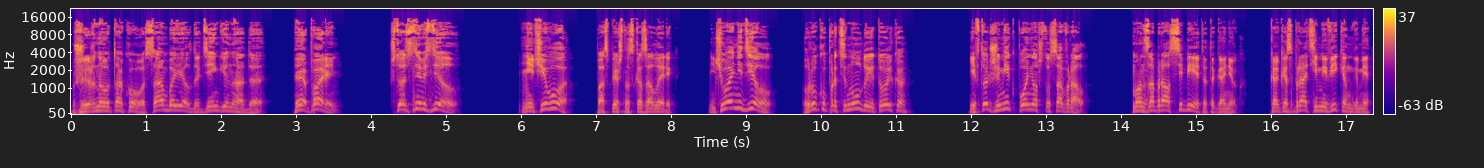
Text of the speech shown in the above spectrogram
Жирного такого, сам бы ел, да деньги надо. Э, парень, что ты с ним сделал? Ничего, поспешно сказал Эрик. Ничего я не делал. Руку протянул, да и только. И в тот же миг понял, что соврал. Он забрал себе этот огонек. Как и с братьями-викингами,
